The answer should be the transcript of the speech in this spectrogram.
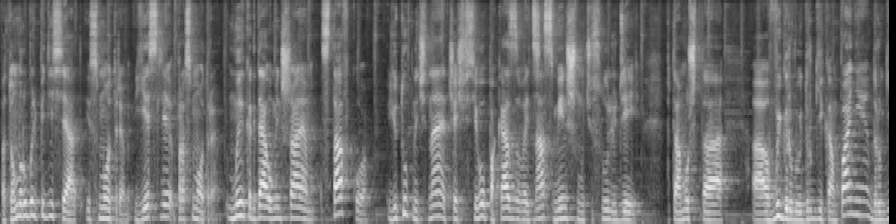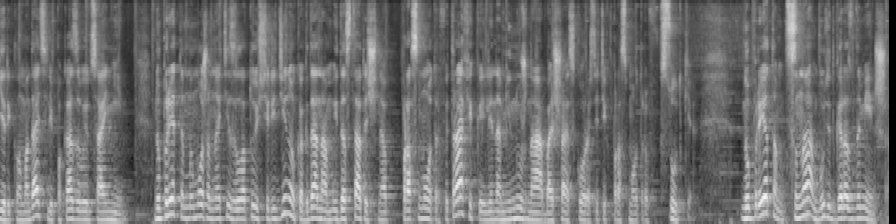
Потом рубль 50 и смотрим, есть ли просмотры. Мы, когда уменьшаем ставку, YouTube начинает чаще всего показывать нас меньшему числу людей, потому что а, выигрывают другие компании, другие рекламодатели, показываются они. Но при этом мы можем найти золотую середину, когда нам и достаточно просмотров и трафика, или нам не нужна большая скорость этих просмотров в сутки. Но при этом цена будет гораздо меньше.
